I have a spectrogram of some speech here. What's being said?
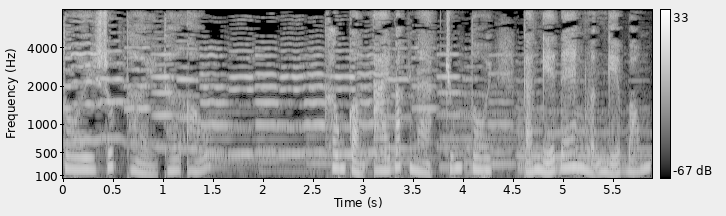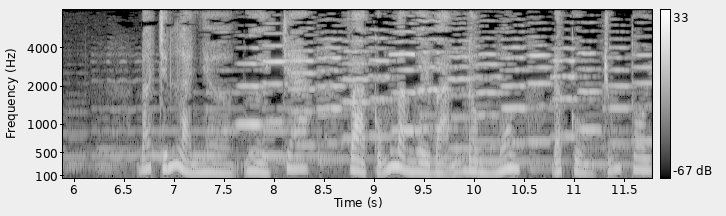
tôi suốt thời thơ ấu. Không còn ai bắt nạt chúng tôi cả nghĩa đen lẫn nghĩa bóng. Đó chính là nhờ người cha và cũng là người bạn đồng môn đã cùng chúng tôi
